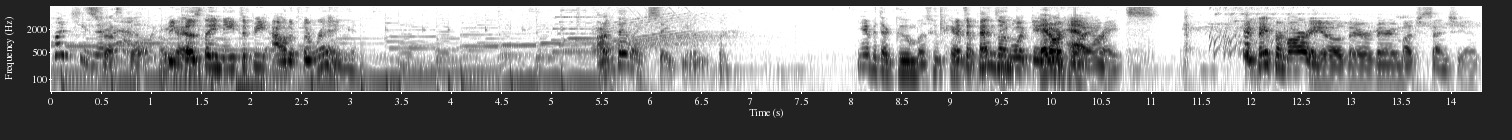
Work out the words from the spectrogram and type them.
punching them stressful. out? Okay. Because they need to be out of the ring. Aren't they like sapient? Yeah, but they're Goombas. Who cares? It cares? depends on what game you're playing. They don't have playing. Rights. In Paper Mario, they're very much sentient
